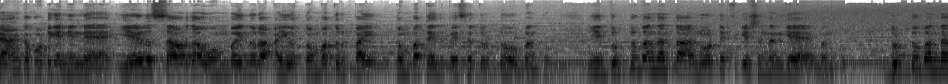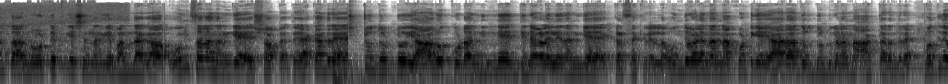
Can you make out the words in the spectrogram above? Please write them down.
ಬ್ಯಾಂಕ್ ಅಕೌಂಟ್ಗೆ ನಿನ್ನೆ ಏಳು ಸಾವಿರದ ಒಂಬೈನೂರ ಐವತ್ತೊಂಬತ್ತು ರೂಪಾಯಿ ತೊಂಬತ್ತೈದು ಪೈಸೆ ದುಡ್ಡು ಬಂತು. ಈ ದುಡ್ಡು ಬಂದಂತ ನೋಟಿಫಿಕೇಶನ್ ನನಗೆ ಬಂತು. ದುಡ್ಡು ಬಂದಂತ ನೋಟಿಫಿಕೇಶನ್ ನನಗೆ ಬಂದಾಗ ಒಂದ್ಸಲ ನನಗೆ ಶಾಕ್ ಆಯ್ತು. ಯಾಕಂದ್ರೆ ಇಷ್ಟು ದುಡ್ಡು ಯಾರು ಕೂಡ ನಿನ್ನೆ ದಿನಗಳಲ್ಲಿ ನನಗೆ ಕಳ್ಸಕ್ಕಿರಲಿಲ್ಲ. ಒಂದು ವೇಳೆ ನನ್ನ ಅಕೌಂಟ್ಗೆ ಯಾರಾದ್ರೂ ದುಡ್ಡುಗಳನ್ನ ಹಾಕ್ತಾರಂದ್ರೆ ಮೊದಲೇ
